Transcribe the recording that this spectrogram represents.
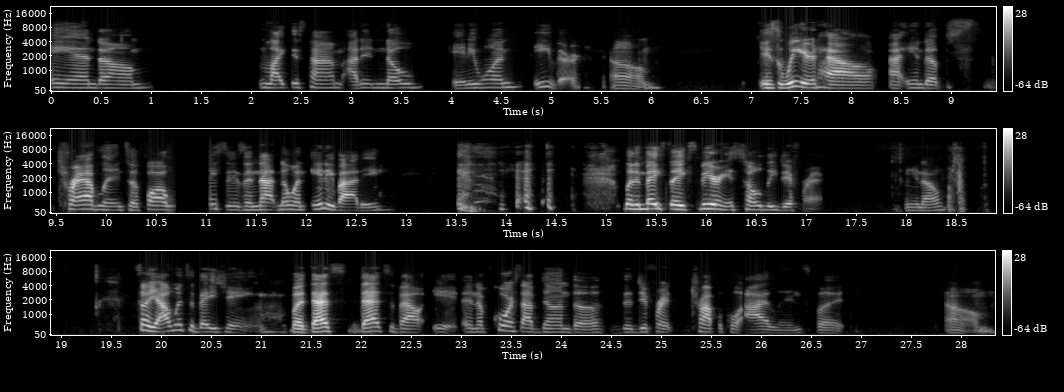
and um, like this time, I didn't know anyone either. Um, it's weird how I end up traveling to far places and not knowing anybody. but it makes the experience totally different, you know. So yeah, I went to Beijing, but that's that's about it. And of course, I've done the the different tropical islands, but um,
